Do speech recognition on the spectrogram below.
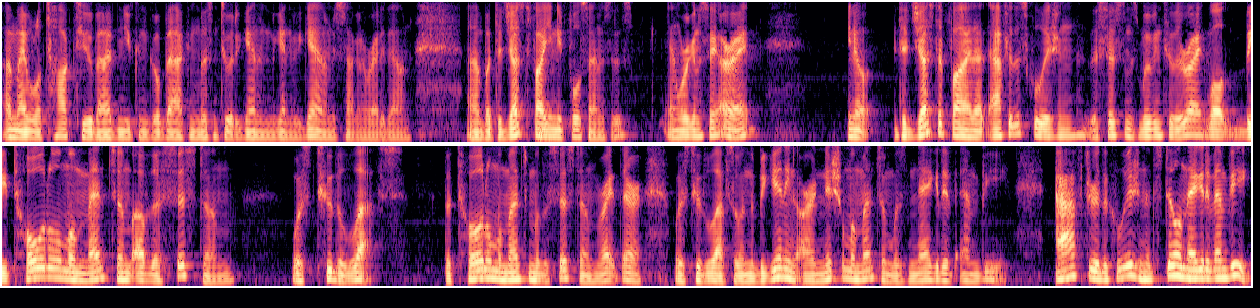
I'm able to talk to you about it, and you can go back and listen to it again and again and again. I'm just not going to write it down. Uh, but to justify, you need full sentences, and we're going to say, all right, you know, to justify that after this collision, the system is moving to the right, well, the total momentum of the system was to the left. The total momentum of the system right there was to the left. So in the beginning, our initial momentum was negative mv. After the collision, it's still negative mv.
